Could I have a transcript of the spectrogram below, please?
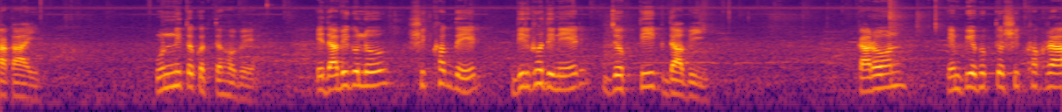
টাকায় উন্নীত করতে হবে। এই দাবিগুলো শিক্ষকদের দীর্ঘদিনের যৌক্তিক দাবি। কারণ এমপিওভুক্ত শিক্ষকরা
